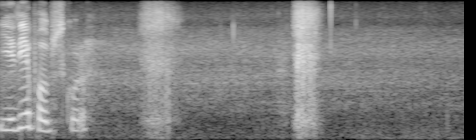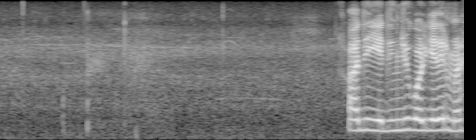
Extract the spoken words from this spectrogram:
7 yapalım skoru. Hadi 7. gol gelir mi?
